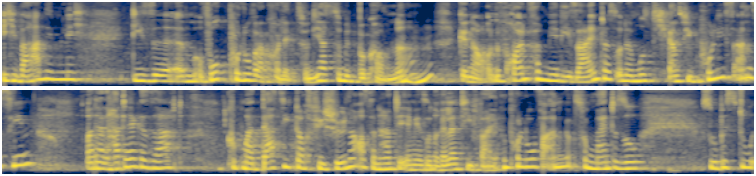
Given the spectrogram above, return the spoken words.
Ich war nämlich diese ähm, Vogue Pullover Kollektion, die hast du mitbekommen, ne? Mhm. Genau. Und ein Freund von mir designt das und dann musste ich ganz viel Pullis anziehen. Und dann hat er gesagt, guck mal, das sieht doch viel schöner aus. Dann hatte er mir so einen relativ weiten Pullover angezogen, meinte so, so bist du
